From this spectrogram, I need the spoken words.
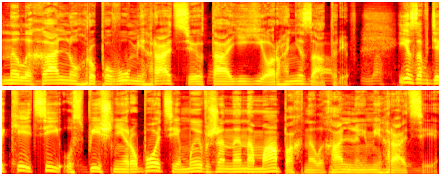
нелегальну групову міграцію та її організаторів. І завдяки цій успішній роботі ми вже не на мапах нелегальної міграції.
